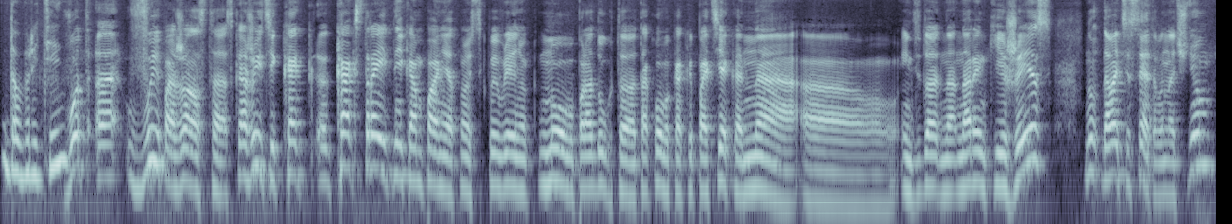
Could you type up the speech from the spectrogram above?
Добрый день. Вот э, вы, пожалуйста, скажите, как, как строительные компании относятся к появлению нового продукта, такого как ипотека на, э, индивиду... на, на рынке ИЖС? Ну, давайте с этого начнем.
